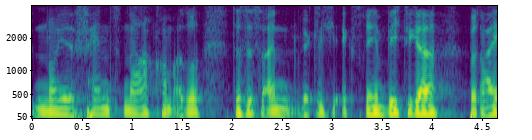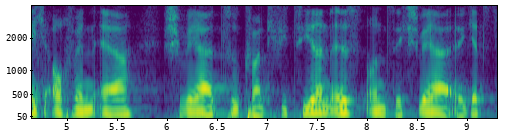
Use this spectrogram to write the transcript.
neue Fans nachkommen. Also das ist ein wirklich extrem wichtiger Bereich, auch wenn er schwer zu quantifizieren ist und sich schwer äh, jetzt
